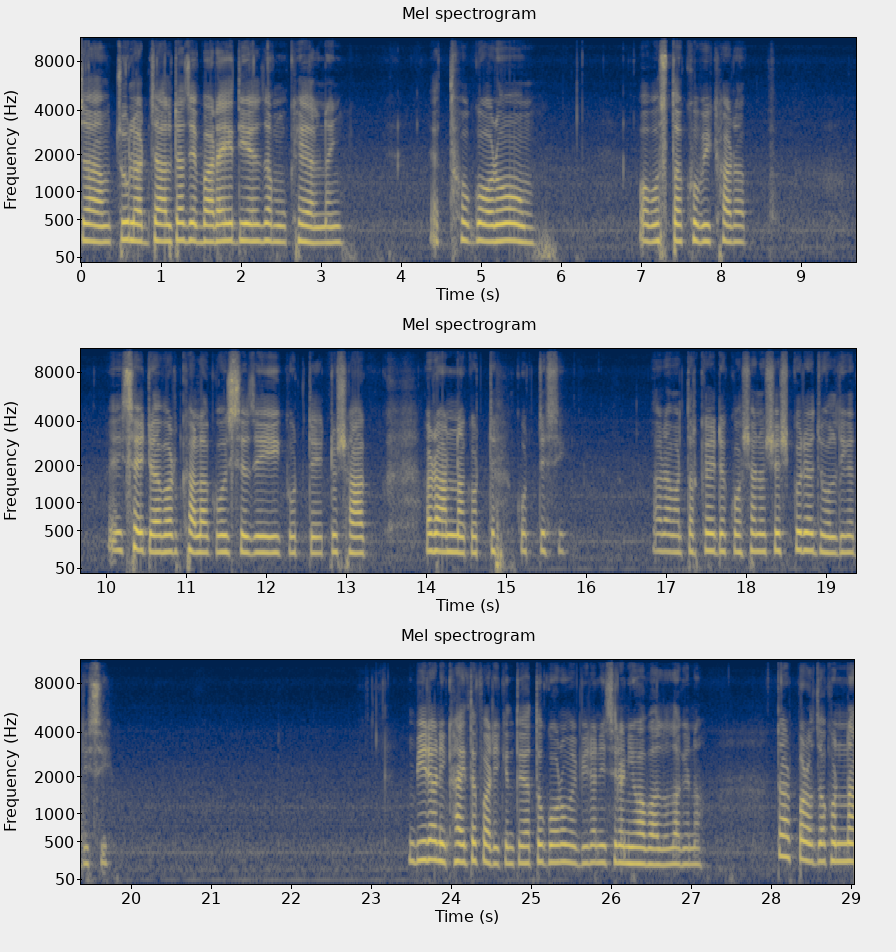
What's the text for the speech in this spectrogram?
যা, চুলার জালটা যে বাড়াই দিয়ে যাব খেয়াল নাই, এত গরম, অবস্থা খুবই খারাপ। এই সাইডে আবার খালা কইছে যে এই করতে, একটু শাক রান্না করতে, করতেছি। আর আমার তরকারিটা কষানো শেষ করে জল দিয়ে দিছি। বিরিয়ানি খাইতে পারি, কিন্তু এত গরমে বিরিয়ানি ছিঁড়ে নেওয়া ভালো লাগে না। তারপরও যখন না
